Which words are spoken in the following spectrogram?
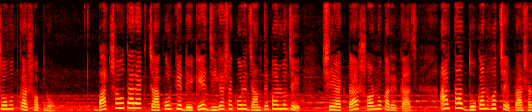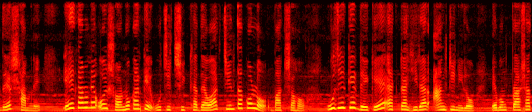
চমৎকার স্বপ্ন। বাদশাহ তার এক চাকরকে ডেকে জিজ্ঞাসা করে জানতে পারল যে সে একটা স্বর্ণকারের কাজ, আর তার দোকান হচ্ছে প্রাসাদের সামনে। এই কারণে ওই স্বর্ণকারকে উচিত শিক্ষা দেওয়ার চিন্তা করল বাদশাহ। উজিরকে ডেকে একটা হীরার আংটি নিল এবং প্রাসাদ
